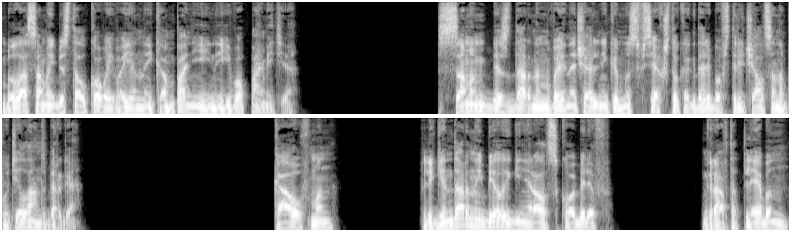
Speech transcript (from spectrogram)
была самой бестолковой военной кампанией на его памяти. С самым бездарным военачальником из всех, что когда-либо встречался на пути Ландсберга. Кауфман, легендарный белый генерал Скобелев, граф Татлебен.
